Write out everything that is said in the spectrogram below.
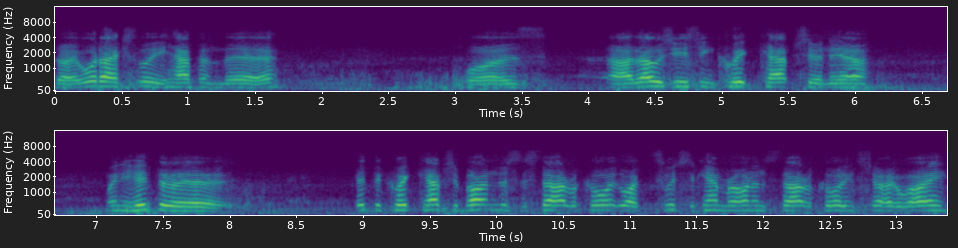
So what actually happened there was uh, that was using quick capture. Now, when you hit the hit the quick capture button just to start recording, like switch the camera on and start recording straight away,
